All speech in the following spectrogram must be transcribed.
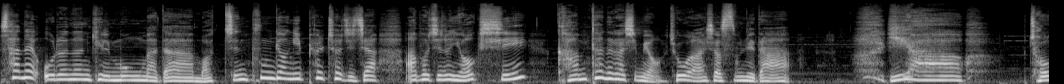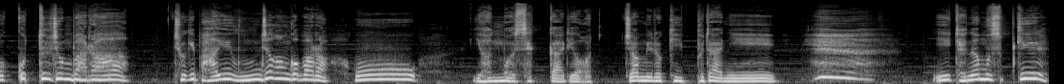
산에 오르는 길목마다 멋진 풍경이 펼쳐지자 아버지는 역시 감탄을 하시며 좋아하셨습니다. 이야, 저 꽃들 좀 봐라. 저기 바위 웅장한 거 봐라. 오, 연못 색깔이 어쩜 이렇게 이쁘다니. 이 대나무 숲길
